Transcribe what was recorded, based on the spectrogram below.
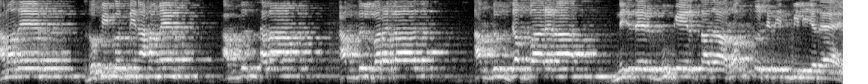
আমাদের রফিক উদ্দিন আহমেদ আব্দুল সালাম, আব্দুল বারাকাত আব্দুল জব্বারেরা নিজেদের বুকের তাজা রক্ত সেদিন বিলিয়ে দেয়।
